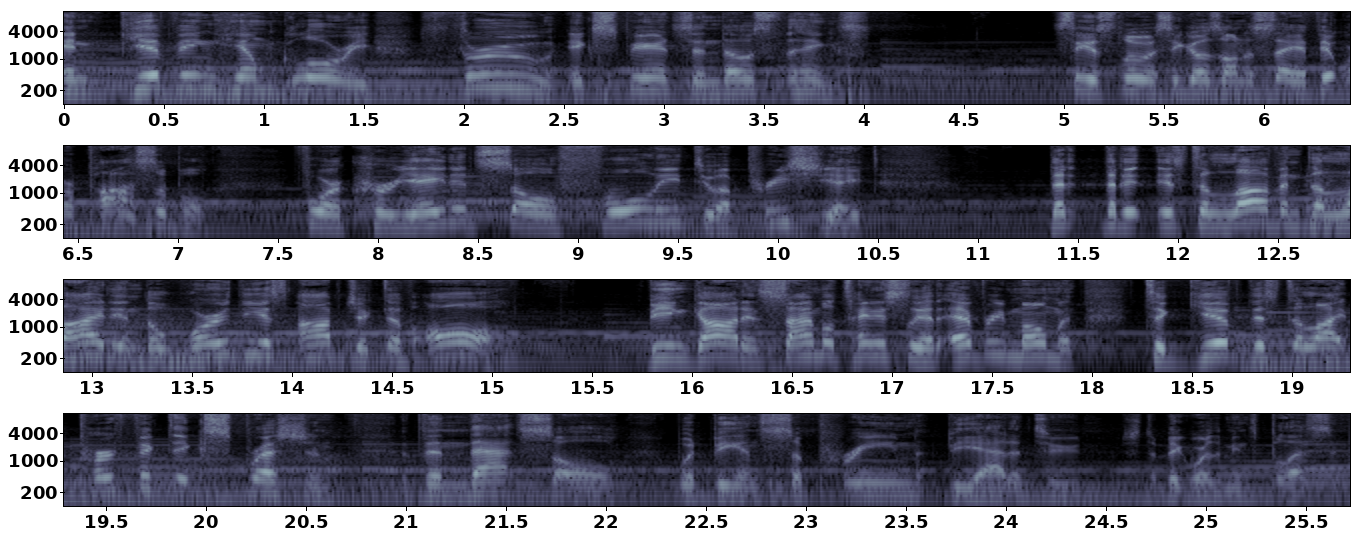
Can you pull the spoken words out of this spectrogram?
in giving Him glory through experiencing those things. C.S. Lewis, he goes on to say, if it were possible for a created soul fully to appreciate that, that it is to love and delight in the worthiest object of all, being God, and simultaneously at every moment to give this delight perfect expression, then that soul would be in supreme beatitude. Just a big word that means blessing.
